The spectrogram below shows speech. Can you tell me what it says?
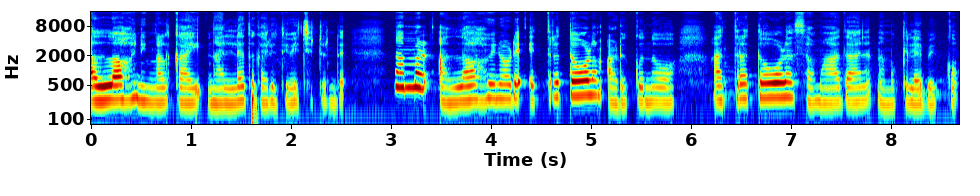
അള്ളാഹു നിങ്ങൾക്കായി നല്ലത് കരുതി വെച്ചിട്ടുണ്ട്. നമ്മൾ അള്ളാഹുവിനോട് എത്രത്തോളം അടുക്കുന്നുവോ അത്രത്തോളം സമാധാനം നമുക്ക് ലഭിക്കും.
